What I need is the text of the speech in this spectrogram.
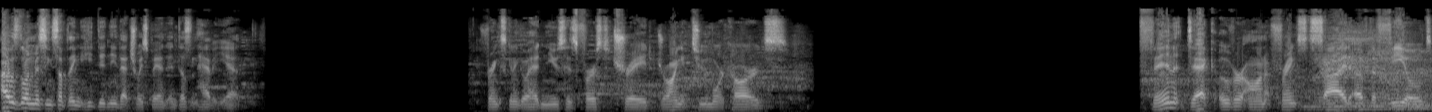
I was the one missing something. He did need that Choice Band and doesn't have it yet. Frank's going to go ahead and use his first trade, drawing it two more cards. Thin deck over on Frank's side of the field.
